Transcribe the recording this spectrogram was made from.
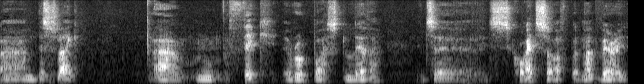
Um, this is like um, thick, robust leather. It's uh, it's quite soft, but not very. It,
